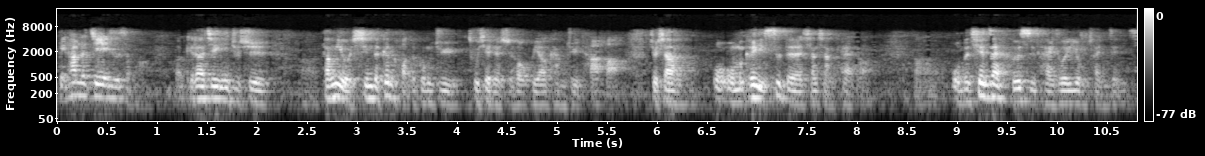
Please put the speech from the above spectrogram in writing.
给他们的建议是什么？给他建议就是，当有新的更好的工具出现的时候，不要抗拒它哈。就像我我们可以试着想想看啊，啊，我们现在何时才会用传真机？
